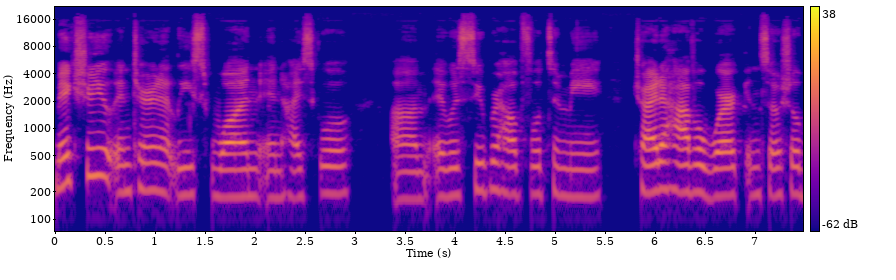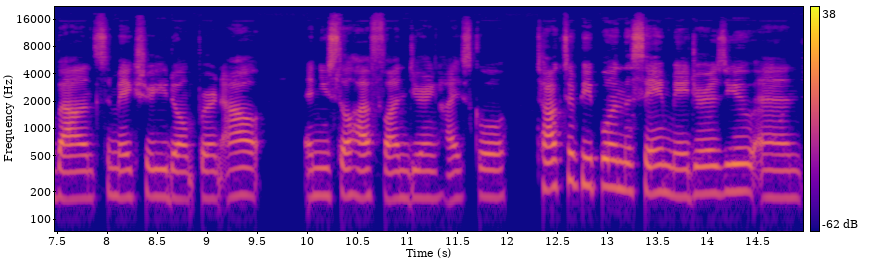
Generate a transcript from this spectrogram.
Make sure you intern at least one in high school. Um, it was super helpful to me. Try to have a work and social balance to make sure you don't burn out and you still have fun during high school. Talk to people in the same major as you and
